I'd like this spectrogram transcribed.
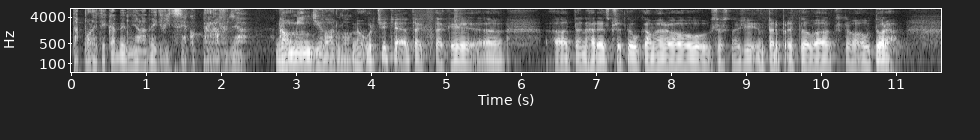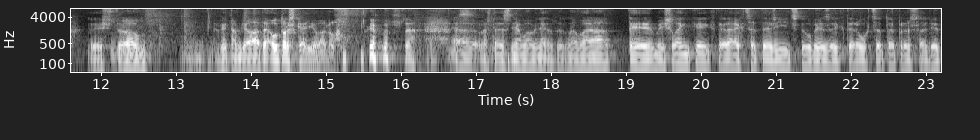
ta politika by měla být víc jako pravda. No, a divadlo. No určitě, tak taky uh ten herec před tou kamerou se snaží interpretovat toho autora. Když to, mm. vy tam děláte autorské divadlo v té sněmovně. To znamená, ty myšlenky, které chcete říct, tu vizi, kterou chcete prosadit,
